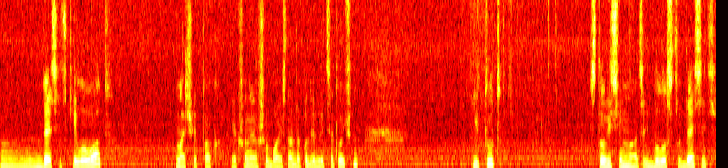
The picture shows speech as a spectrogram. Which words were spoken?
10 кВт, наче так, якщо не ошибаюсь, треба подивитися точно. І тут 118, було 110.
